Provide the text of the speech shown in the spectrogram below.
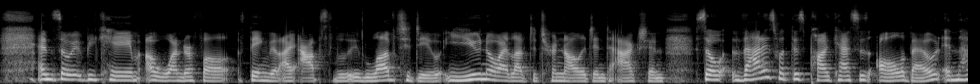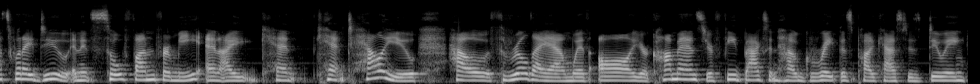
and so it became a wonderful thing that I absolutely love to do. You know, I love to turn knowledge into action. So that is what this podcast is all about, and that's what I do. And it's so fun for me, and I can't can't tell you how thrilled I am with all your comments, your feedbacks, and how great this podcast is doing.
